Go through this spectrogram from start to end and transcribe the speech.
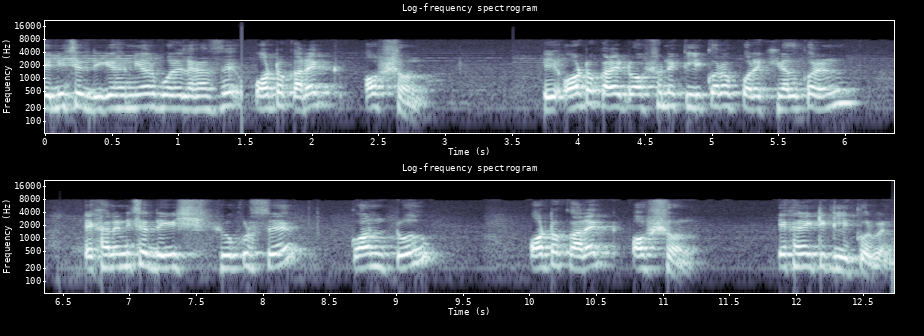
এই নিচের দিকে নেওয়ার পরে লেখা আছে অটো কারেক্ট অপশন এই অটো কারেক্ট অপশনে ক্লিক করার পরে খেয়াল করেন, এখানে নিচের দিকে শো করছে কন্ট্রোল অটো কারেক্ট অপশন এখানে একটি ক্লিক করবেন।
